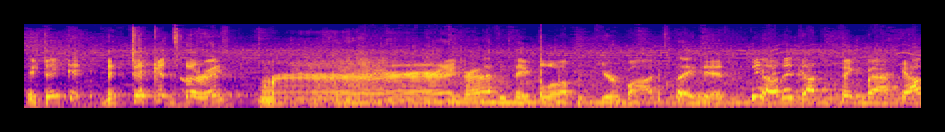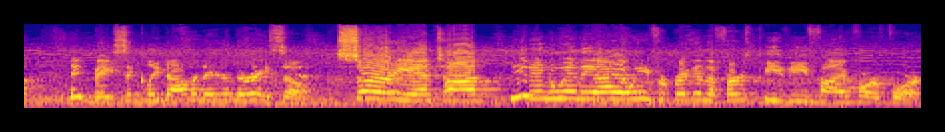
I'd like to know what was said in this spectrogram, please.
They take it. They take it to the race. They drive. I think they blew up a gearbox. They did. You know, they got the thing back out. They basically dominated the race. So, sorry, Anton, you didn't win the IOE for bringing the first PV544.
